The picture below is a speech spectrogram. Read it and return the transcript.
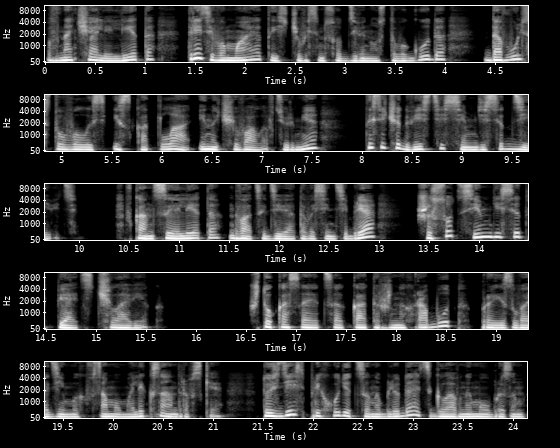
В начале лета, 3 мая 1890 года, довольствовалась из котла и ночевала в тюрьме 1279. В конце лета, 29 сентября, 675 человек. Что касается каторжных работ, производимых в самом Александровске, то здесь приходится наблюдать главным образом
